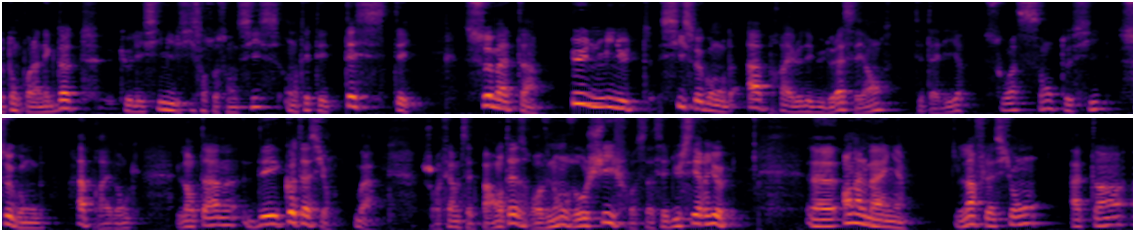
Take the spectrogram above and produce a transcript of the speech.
Notons pour l'anecdote que les 6666 ont été testés ce matin, 1 minute 6 secondes après le début de la séance, c'est-à-dire 66 secondes après donc l'entame des cotations. Voilà, je referme cette parenthèse, revenons aux chiffres, ça c'est du sérieux. Euh, en Allemagne, l'inflation atteint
